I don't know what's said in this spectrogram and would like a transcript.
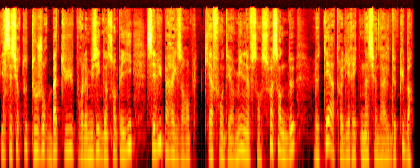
il s'est surtout toujours battu pour la musique dans son pays. C'est lui, par exemple, qui a fondé en 1962 le Théâtre lyrique national de Cuba.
